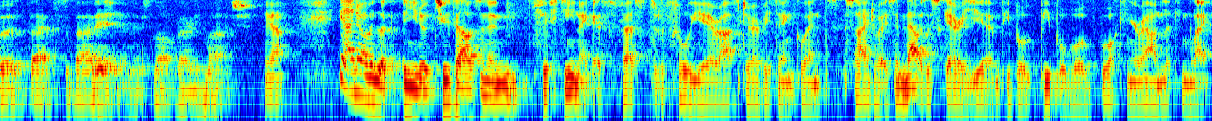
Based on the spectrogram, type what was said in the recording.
But that's about it, and it's not very much. Yeah, yeah. I know. I mean, look, you know, 2015, I guess, the first sort of full year after everything went sideways. I mean, that was a scary year, and people people were walking around looking like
